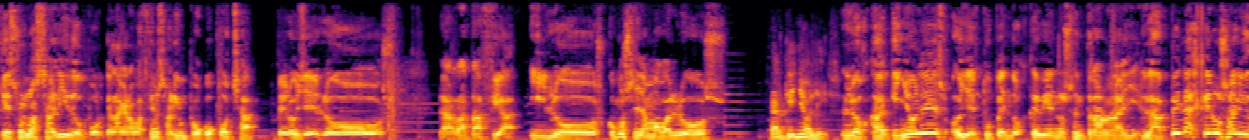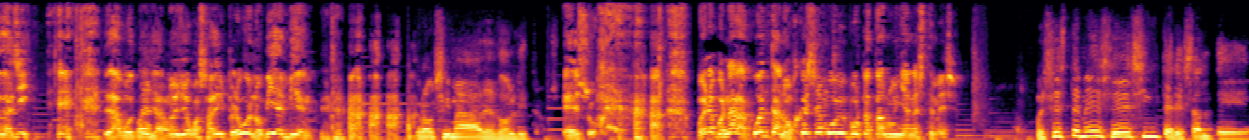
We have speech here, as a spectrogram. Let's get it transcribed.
que eso no ha salido porque la grabación salió un poco pocha, pero oye, los la ratafia y los ¿cómo se llamaban los Carquiñolis. los carquiñoles? Oye, estupendos, qué bien nos entraron allí. La pena es que no salió de allí. la botella Bueno. no llegó a salir, pero bueno, bien, bien. Próxima de dos litros. Eso. bueno, pues nada, cuéntanos, ¿qué se mueve por Cataluña en este mes? Pues este mes es interesante,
